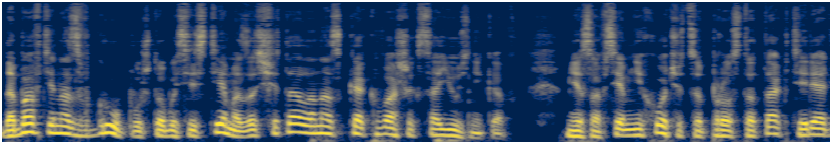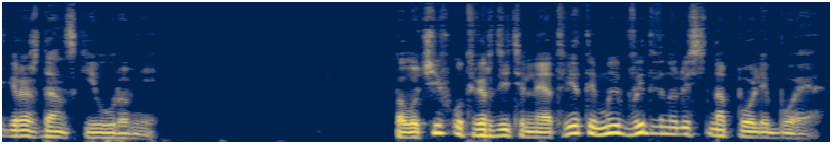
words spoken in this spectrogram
добавьте нас в группу, чтобы система засчитала нас как ваших союзников. Мне совсем не хочется просто так терять гражданские уровни. Получив утвердительные ответы, мы выдвинулись на поле боя.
